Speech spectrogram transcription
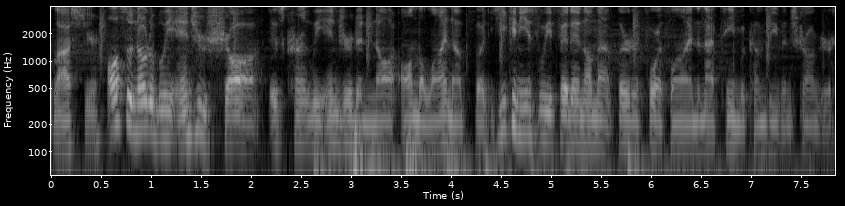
last year. Also, notably, Andrew Shaw is currently injured and not on the lineup, but he can easily fit in on that third or fourth line, and that team becomes even stronger.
